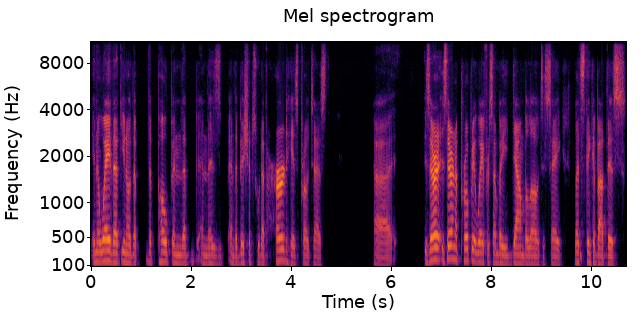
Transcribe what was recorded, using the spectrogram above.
in a way that you know the the Pope and the and his and the bishops would have heard his protest uh, is there is there an appropriate way for somebody down below to say let's think about this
